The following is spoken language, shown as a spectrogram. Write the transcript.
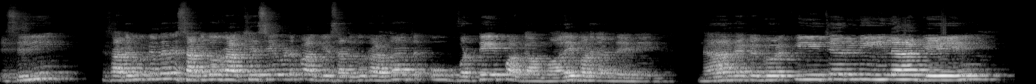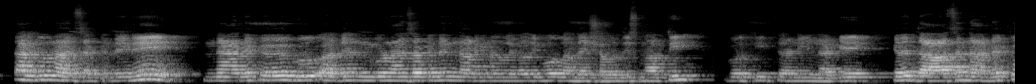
ਇਸ ਲਈ ਸਤਿਗੁਰੂ ਕਹਿੰਦੇ ਨੇ ਸਤਿਗੁਰ ਰਾਖੇ ਸੇਵੜ ਭਾਗੇ ਸਤਿਗੁਰ ਰੱਖਦਾ ਤੇ ਉਹ ਵੱਡੇ ਭਾਗਾਂ ਵਾਲੇ ਬਣ ਜਾਂਦੇ ਨੇ। ਨਾਨਕ ਗੁਰ ਕੀ ਚਰਨੀ ਲਾਗੇ, ਧੰਨ ਗੁਰੂ ਨਾਨਕ ਸਾਹਿਬ ਕਹਿੰਦੇ ਨੇ। ਨਾਨਕ ਗੁਰੂ ਅਰਜਨ, ਗੁਰੂ ਨਾਨਕ ਸਾਹਿਬ ਕਹਿੰਦੇ ਨਾਨਕ ਨਾਮ ਲੈਵਾ ਦੀ ਮੋਹਰ ਲਾਉਂਦਾ ਸ਼ਬਦ ਦੀ ਸਮਾਪਤੀ, ਗੁਰ ਕੀ ਚਰਣੀ ਲਾਗੇ। ਕਹਿੰਦੇ ਦਾਸ ਨਾਨਕ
